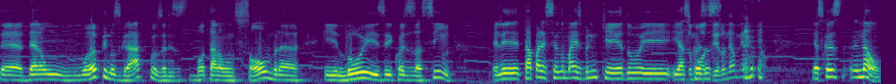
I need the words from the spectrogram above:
é, deram um up nos gráficos, eles botaram sombra e luz e coisas assim, ele tá parecendo mais brinquedo e, e as o coisas. modelo não é o mesmo, não. E as coisas. Não,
